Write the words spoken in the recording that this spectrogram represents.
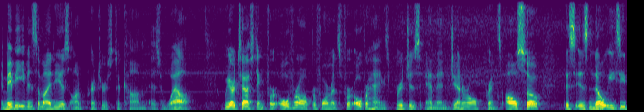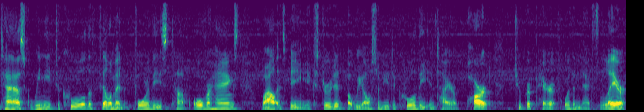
and maybe even some ideas on printers to come as well. We are testing for overall performance for overhangs, bridges, and then general prints also. This is no easy task. We need to cool the filament for these tough overhangs while it's being extruded, but we also need to cool the entire part to prepare it for the next layer.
